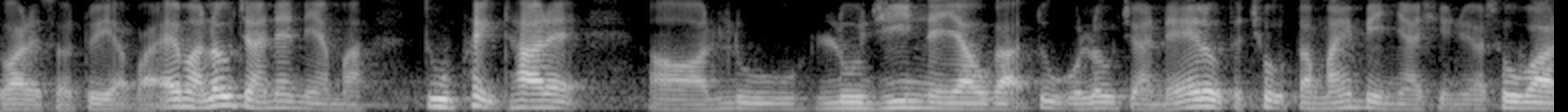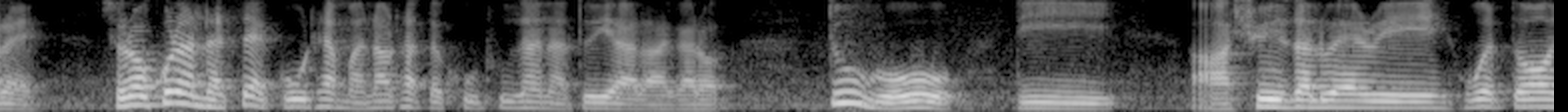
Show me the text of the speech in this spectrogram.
သွားတယ်ဆိုတော့တွေ့ရပါတယ်အဲ့မှာလှုပ်ကြံတဲ့နေရာမှာသူဖိတ်ထားတဲ့အာလူလူကြီးနှစ်ယောက်ကသူ့ကိုလှုပ်ကြံတယ်လို့တချို့သမိုင်းပညာရှင်တွေကဆိုပါတယ် ဆိုတော့ခုန29ထက်မှာနောက်ထပ်တစ်ခုထူးဆန်းတာတွေ့ရတာကတော့သူ့ကိုဒီအာရွှေစလွယ်တွေဝတ်တော့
